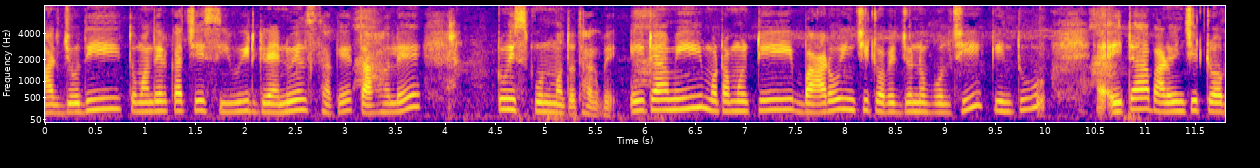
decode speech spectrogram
আর যদি তোমাদের কাছে সিউইড গ্র্যানুয়েলস থাকে তাহলে টু স্পুন মতো থাকবে। এইটা আমি মোটামুটি বারো ইঞ্চি টবের জন্য বলছি, কিন্তু এটা বারো ইঞ্চির টব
